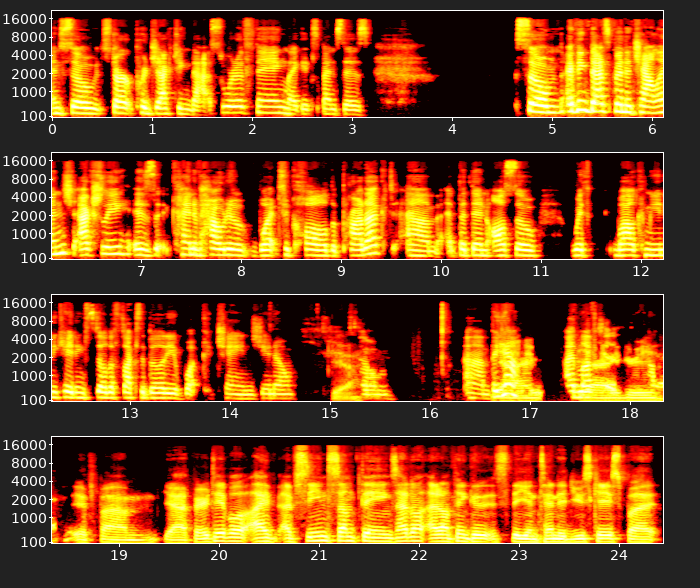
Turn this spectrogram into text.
And so start projecting that sort of thing like expenses. So i think that's been a challenge actually is kind of how to what to call the product um, but then also with while communicating still the flexibility of what could change you know? Yeah. So um, but yeah, yeah I, would love yeah, to I agree. If um yeah, Fairtable, I've I've seen some things. I don't I don't think it's the intended use case, but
